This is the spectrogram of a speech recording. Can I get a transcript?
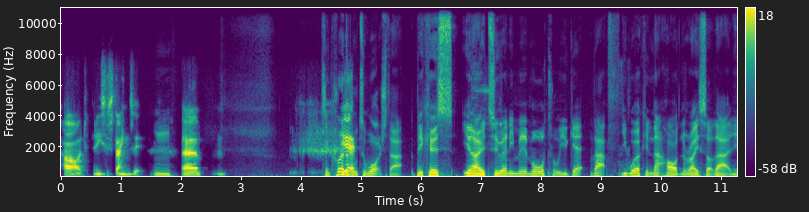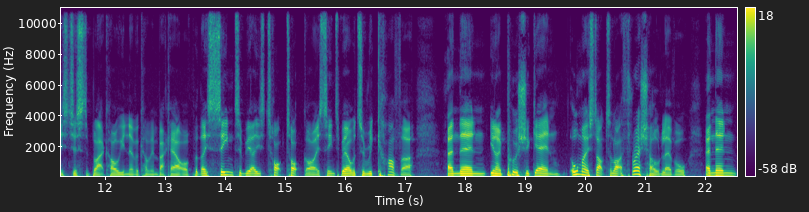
hard and he sustains it. Mm. Um, It's incredible Yeah. to watch that because you know, to any mere mortal, you get that you're working that hard in a race like that, and it's just a black hole you're never coming back out of. But they seem to be these top top guys seem to be able to recover and then you know push again, almost up to like a threshold level, and then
